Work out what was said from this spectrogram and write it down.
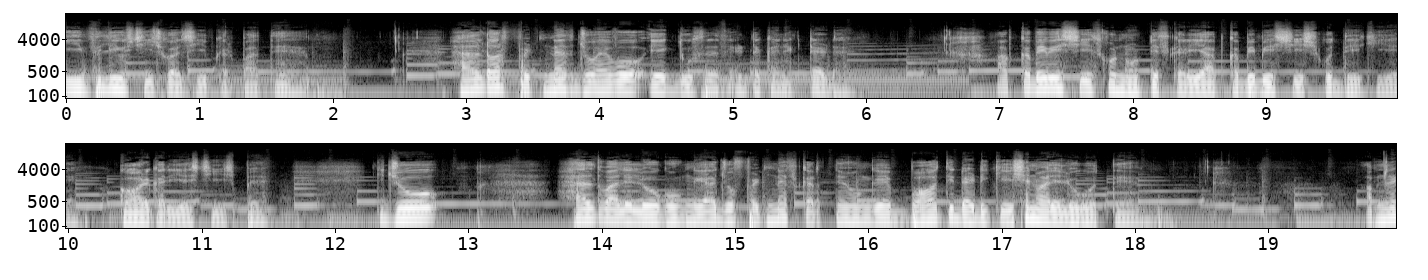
ईजिली उस चीज़ को अचीव कर पाते हैं। हेल्थ और फिटनेस जो है, वो एक दूसरे से इंटरकनेक्टेड है। आप कभी भी इस चीज़ को नोटिस करिए आप कभी भी इस चीज़ को देखिए गौर करिए इस चीज़ पे कि जो हेल्थ वाले लोग होंगे या जो फिटनेस करते होंगे बहुत ही डेडिकेशन वाले लोग होते हैं। अपने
